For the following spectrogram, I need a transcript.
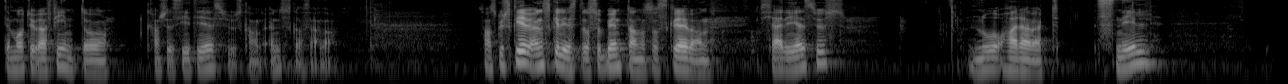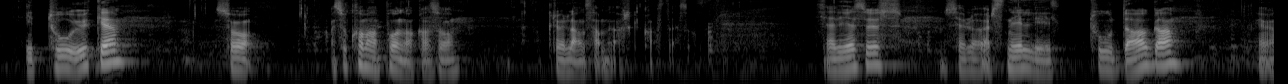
det måtte jo være fint å kanskje si til Jesus hva han ønska seg. da. Så Han skulle skrive ønskeliste, og så begynte han, og så skrev han Kjære Jesus, nå har jeg vært snill i to uker. Så, så kom han på noe, så krølla han sammen arkekastet. Kjære Jesus, ser du har vært snill i to dager. Ja.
